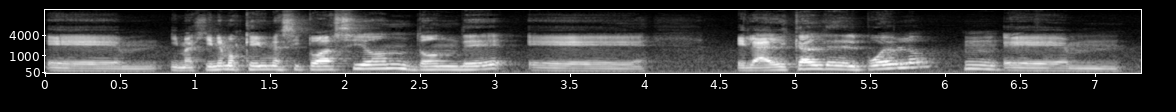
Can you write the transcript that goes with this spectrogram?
Eh, imaginemos que hay una situación donde eh, el alcalde del pueblo mm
